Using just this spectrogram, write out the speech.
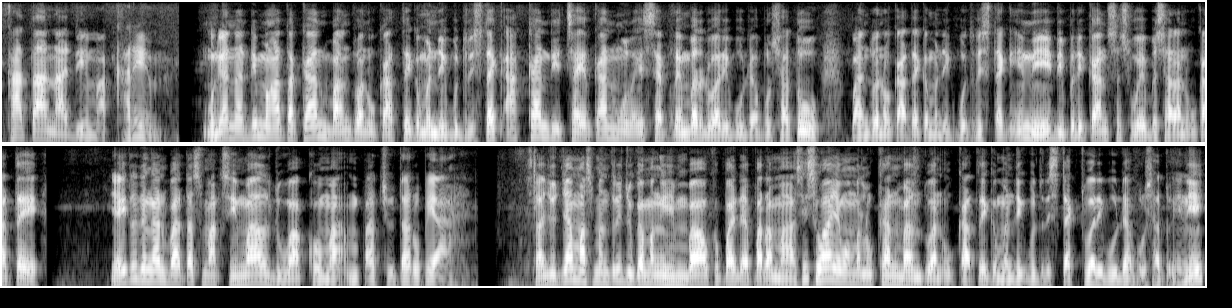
Kata Nadiem Makarim. Kemudian Nadiem mengatakan bantuan UKT Kemendikbudristek akan dicairkan mulai September 2021. Bantuan UKT Kemendikbudristek ini diberikan sesuai besaran UKT yaitu dengan batas maksimal 2,4 juta rupiah. Selanjutnya, Mas Menteri juga menghimbau kepada para mahasiswa yang memerlukan bantuan UKT Kemendikbudristek 2021 ini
